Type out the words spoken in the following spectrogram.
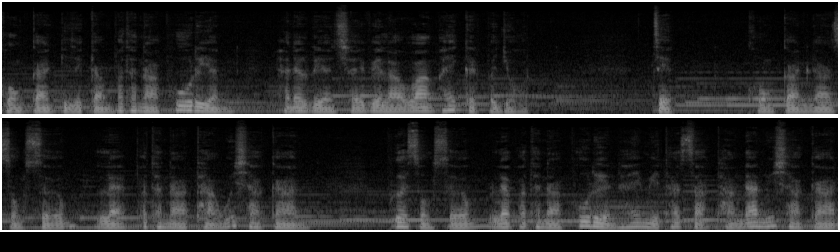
โครงการกิจกรรมพัฒนาผู้เรียนให้นักเรียนใช้เวลาว่างให้เกิดประโยชน์ 7. โครงการงานส่งเสริมและพัฒนาทางวิชาการ เพื่อส่งเสริมและพัฒนาผู้เรียนให้มีทักษะทางด้านวิชาการ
